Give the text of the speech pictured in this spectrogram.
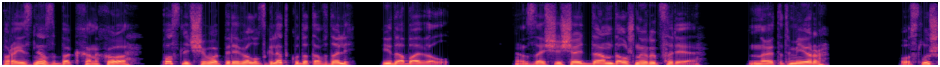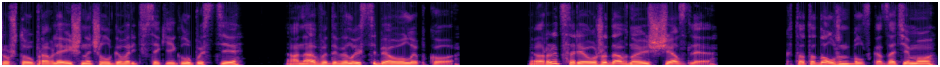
Произнес Бэк Ханхо, после чего перевел взгляд куда-то вдаль и добавил. «Защищать дам должны рыцари. Но этот мир...» Услышав, что управляющий начал говорить всякие глупости, она выдавила из себя улыбку. Рыцари уже давно исчезли. Кто-то должен был сказать ему,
